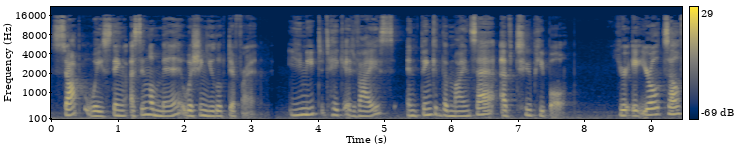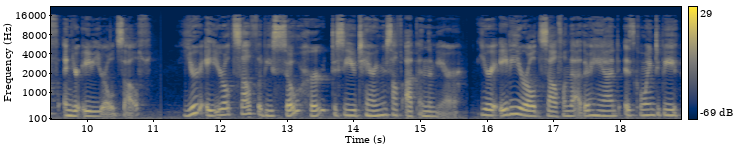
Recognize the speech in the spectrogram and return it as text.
Stop wasting a single minute wishing you look different. You need to take advice and think in the mindset of two people your eight year old self and your 80 year old self. Your eight year old self would be so hurt to see you tearing yourself up in the mirror. Your 80 year old self, on the other hand, is going to be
